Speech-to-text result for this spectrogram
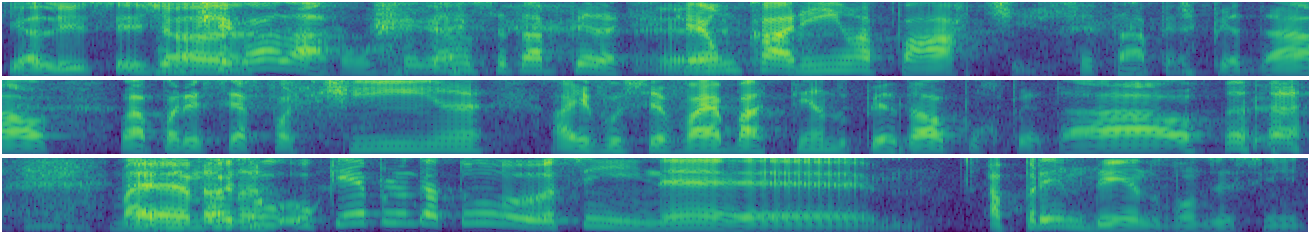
Que ali você já. Vamos chegar lá, vamos chegar no setup pedal. é. Que é um carinho à parte. Setup de pedal, vai aparecer a fotinha, aí você vai batendo pedal por pedal. mas é, então mas o, o camper ainda estou assim, né? Aprendendo, vamos dizer assim.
